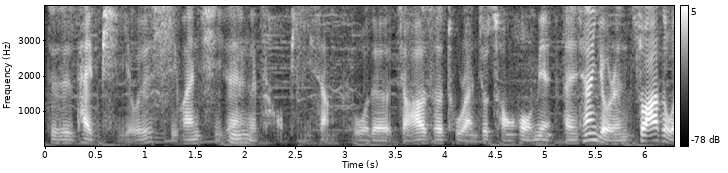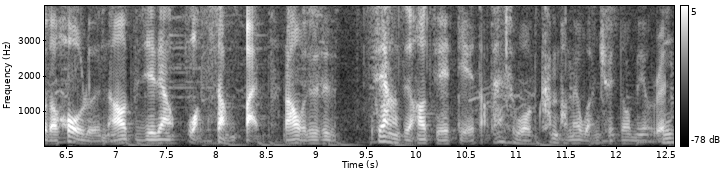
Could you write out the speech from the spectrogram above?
就是太皮，我就喜欢骑在那个草皮上。我的脚踏车突然就从后面，很像有人抓着我的后轮，然后直接这样往上扳，然后我就是。这样子，然后直接跌倒，但是我看旁边完全都没有人。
